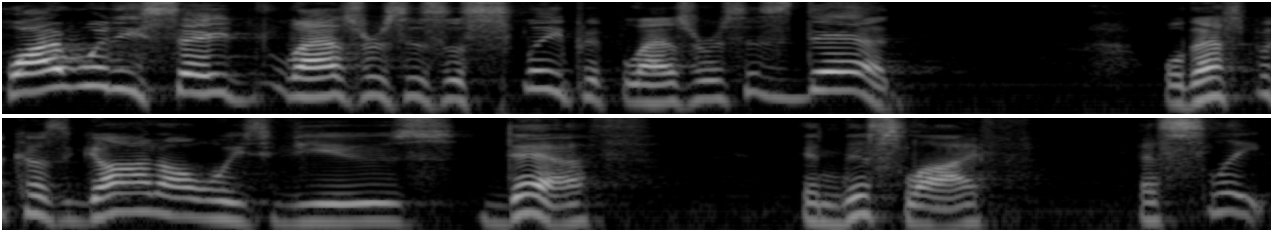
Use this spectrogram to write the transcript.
Why would he say Lazarus is asleep if Lazarus is dead? Well, that's because God always views death in this life as sleep.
